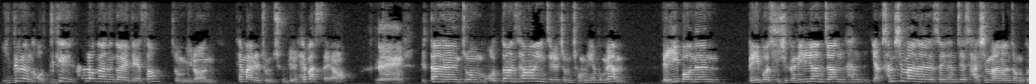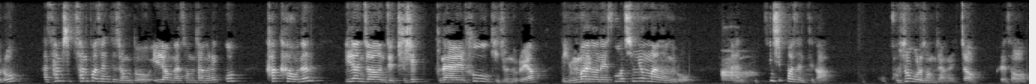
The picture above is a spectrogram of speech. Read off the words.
이들은 어떻게 흘러가는가에 대해서 좀 이런 테마를 좀 준비를 해봤어요. 네. 일단은 좀 어떤 상황인지를 좀 정리해보면 네이버는 네이버 주식은 1년 전 한 약 30만 원에서 현재 40만 원 정도로 한 33% 정도 1년간 성장을 했고 카카오는 1년 전 이제 주식 분할 후 기준으로요. 6만 네. 원에서 16만 원으로 한 아, 70%가 고속으로 성장을 했죠. 그래서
